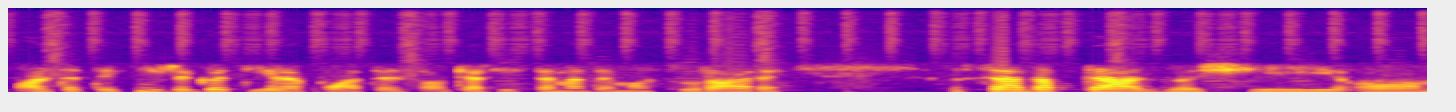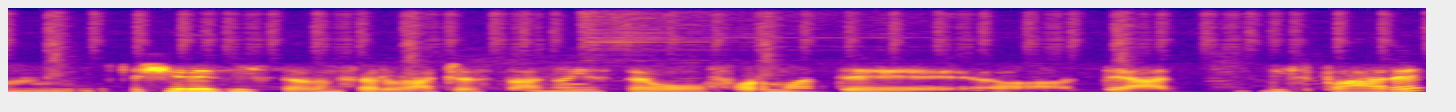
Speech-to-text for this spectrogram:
alte tehnici de gătire, poate, sau chiar sisteme de măsurare, se adaptează și, um, și rezistă în felul acesta. Nu este o formă de, uh, de a dispare,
